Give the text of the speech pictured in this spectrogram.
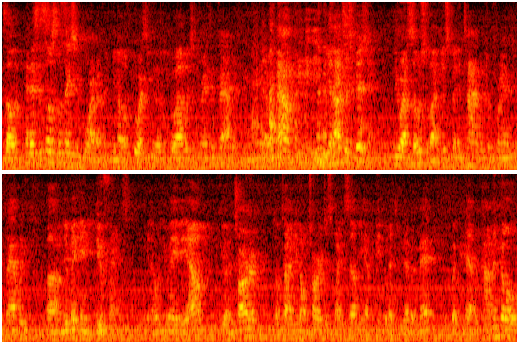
So, and it's a socialization part of it. You know, of course, you know, you go out with your friends and family. You know, now you're not just fishing. You are socializing. You're spending time with your friends, your family. Um, you're making new friends. You know, you may be out. If you're in a charter, sometimes you don't charter just by yourself. You have people that you've never met, but you have a common goal.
